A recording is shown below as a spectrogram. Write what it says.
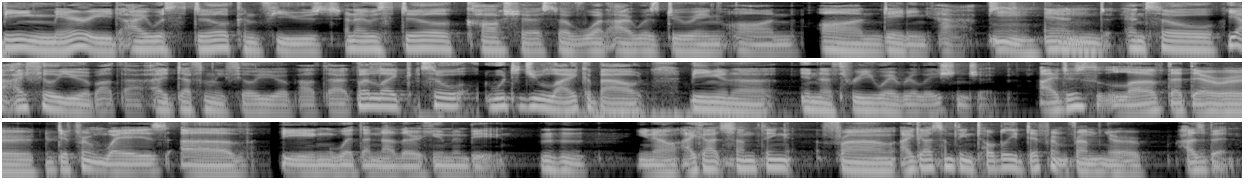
being married. I was still confused and I was still cautious of what I was doing on on dating apps. Mm, mm. and and so yeah, I feel you about that. I definitely feel you about that. But like so what did you like about being in a in a three-way relationship? I just love that there were different ways of being with another human being. Mm-hmm. You know, I got something from, I got something totally different from your husband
